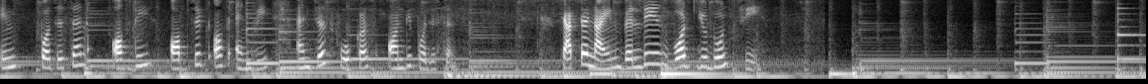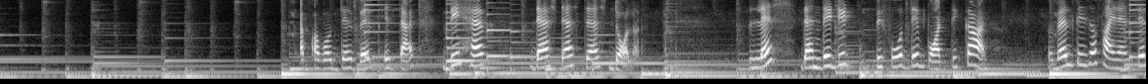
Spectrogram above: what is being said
in possession of the object of envy and just focus on the possessions. Chapter 9 Wealthy is what you don't see. About their wealth is that they have dash dash dash dollar less than they did before they bought the car. Wealth is a financial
